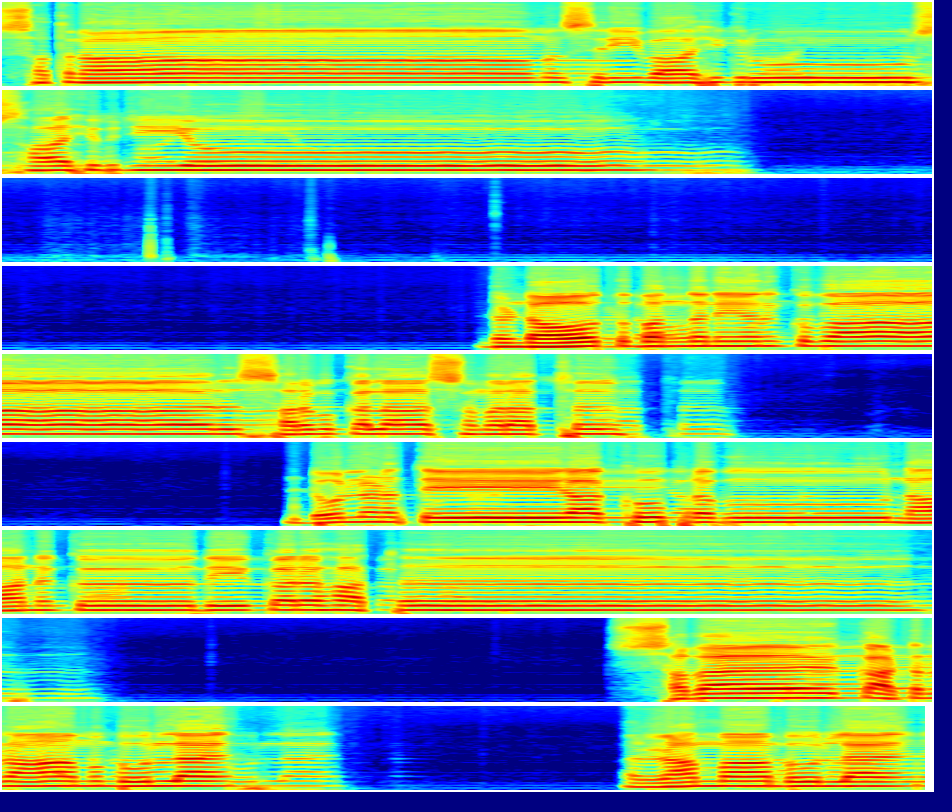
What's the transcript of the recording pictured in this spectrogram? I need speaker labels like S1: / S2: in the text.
S1: ਸਤਨਾਮ ਸ੍ਰੀ ਵਾਹਿਗੁਰੂ ਸਾਹਿਬ ਜੀਓ। ਡੰਡੌਤ ਬੰਦਨ ਅਨਕ ਵਾਰ ਸਰਬ ਕਲਾ ਸਮਰੱਥ ਡੋਲਣ ਤੇ ਰਾਖੋ ਪ੍ਰਭੂ ਨਾਨਕ ਦੇ ਕਰ ਹੱਥ। ਸਬੈ ਘਟ RAM ਬੋਲੇ, ਰਾਮਾ ਬੋਲੇ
